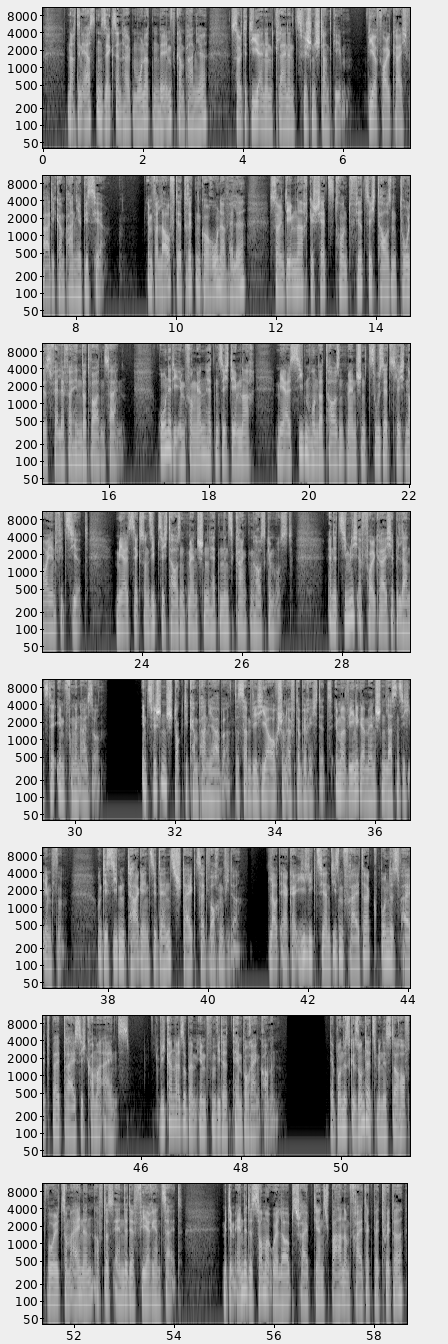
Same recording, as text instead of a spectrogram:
Nach den ersten sechseinhalb Monaten der Impfkampagne sollte die einen kleinen Zwischenstand geben. Wie erfolgreich war die Kampagne bisher? Im Verlauf der dritten Corona-Welle sollen demnach geschätzt rund 40.000 Todesfälle verhindert worden sein. Ohne die Impfungen hätten sich demnach mehr als 700.000 Menschen zusätzlich neu infiziert. Mehr als 76.000 Menschen hätten ins Krankenhaus gemusst. Eine ziemlich erfolgreiche Bilanz der Impfungen also. Inzwischen stockt die Kampagne aber, das haben wir hier auch schon öfter berichtet. Immer weniger Menschen lassen sich impfen. Und die 7-Tage-Inzidenz steigt seit Wochen wieder. Laut RKI liegt sie an diesem Freitag bundesweit bei 30,1. Wie kann also beim Impfen wieder Tempo reinkommen? Der Bundesgesundheitsminister hofft wohl zum einen auf das Ende der Ferienzeit. Mit dem Ende des Sommerurlaubs, schreibt Jens Spahn am Freitag bei Twitter,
